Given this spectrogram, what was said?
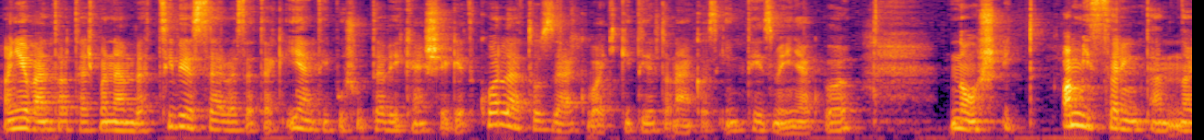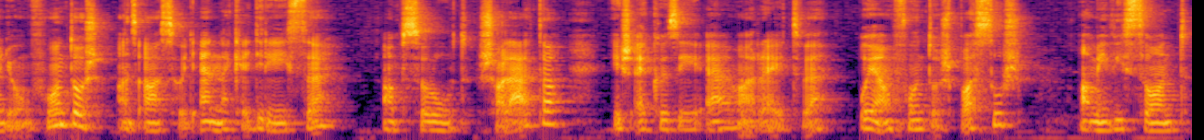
A nyilvántartásban nem vett civil szervezetek ilyen típusú tevékenységét korlátozzák, vagy kitiltanák az intézményekből. Nos, itt ami szerintem nagyon fontos, az az, hogy ennek egy része abszolút saláta, és e közé el van rejtve olyan fontos passzus, ami viszont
